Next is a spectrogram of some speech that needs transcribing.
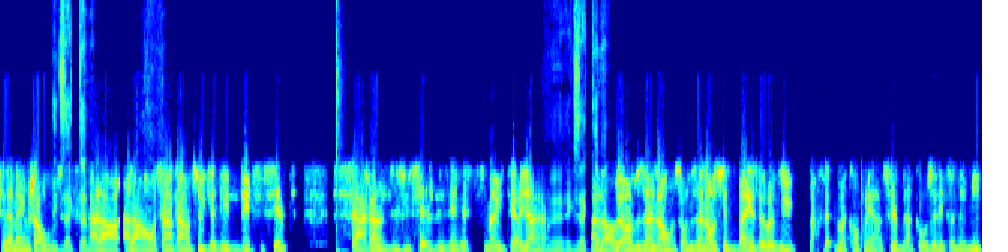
c'est la même chose. Exactement. Alors, alors on s'est entendu qu'il y a des déficits ça rend difficile des investissements ultérieurs. Exactement. Alors là, on nous annonce, on nous annonce une baisse de revenus parfaitement compréhensible à cause de l'économie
